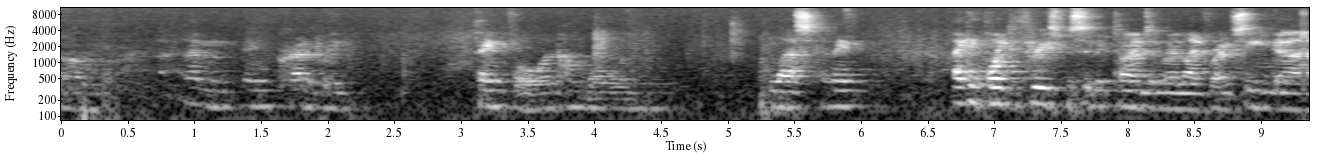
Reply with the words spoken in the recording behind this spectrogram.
Um, I'm incredibly thankful and humble and blessed. I think I can point to three specific times in my life where I've seen God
